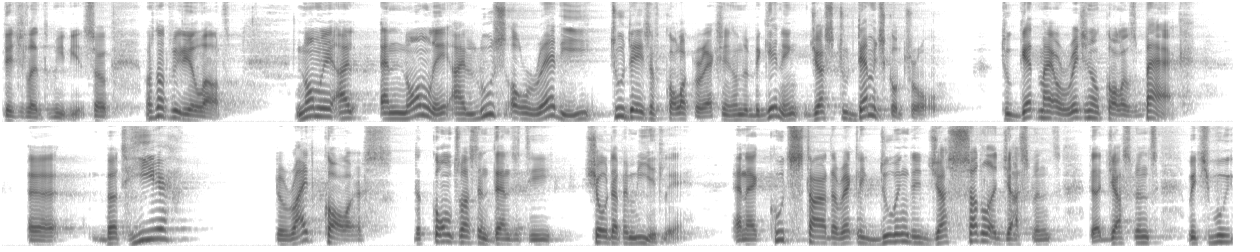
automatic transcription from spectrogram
digital intermediate. So it was not really a lot. Normally, I, and normally I lose already two days of color corrections in the beginning just to damage control to get my original colors back. Uh, but here, the right colors, the contrast and density showed up immediately. And I could start directly doing the just subtle adjustments, the adjustments which, we,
